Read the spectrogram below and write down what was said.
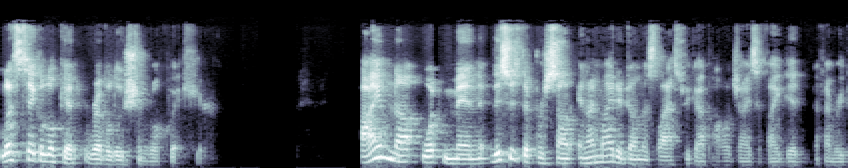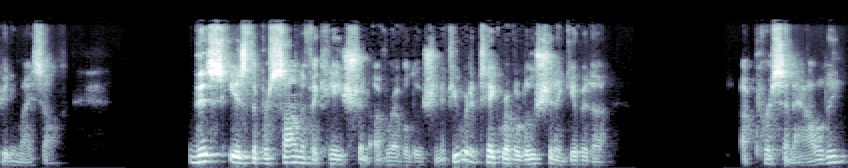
let's take a look at revolution real quick here. I am not what men, this is the person, and I might have done this last week. I apologize if I did, if I'm repeating myself. This is the personification of revolution. If you were to take revolution and give it a, a personality,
